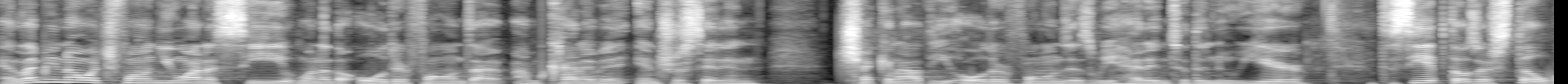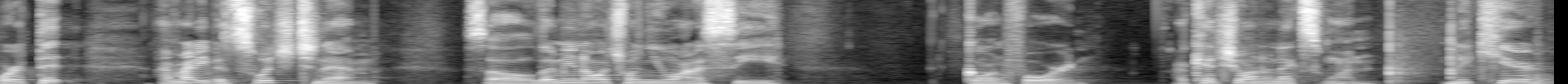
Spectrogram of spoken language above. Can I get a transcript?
And let me know which phone you want to see. One of the older phones. I, am kind of interested in checking out the older phones as we head into the new year to see if those are still worth it. I might even switch to them. So let me know which one you want to see going forward. I'll catch you on the next one. Nick here.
